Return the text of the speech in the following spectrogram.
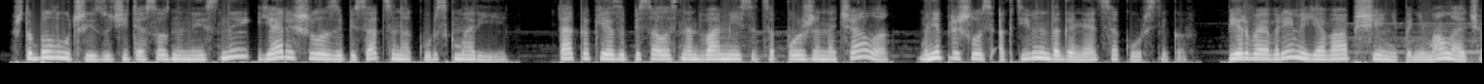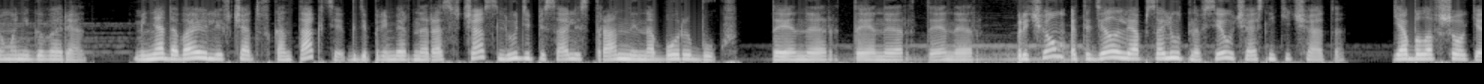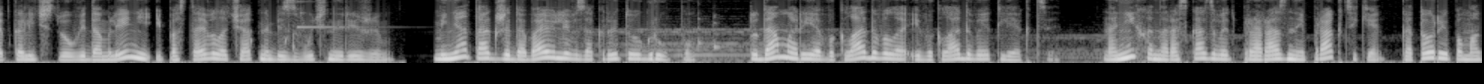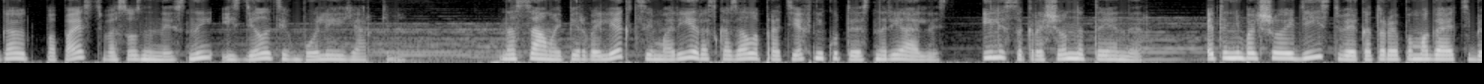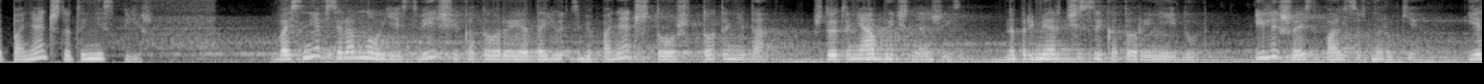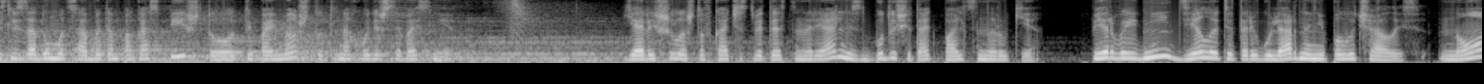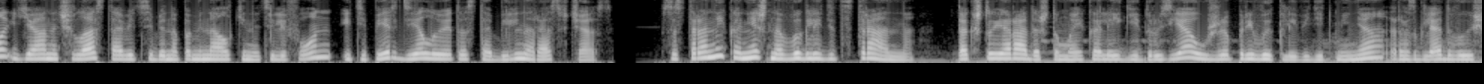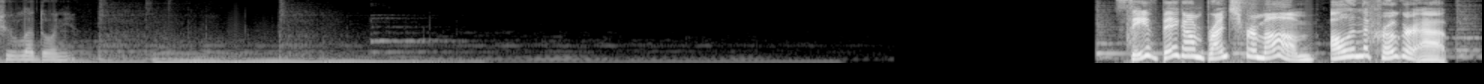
Чтобы лучше изучить осознанные сны, я решила записаться на курс к Марии. Так как я записалась на два месяца позже начала, мне пришлось активно догонять сокурсников. Первое время я вообще не понимала, о чем они говорят. Меня добавили в чат ВКонтакте, где примерно раз в час люди писали странные наборы букв. ТНР, ТНР, ТНР. Причем это делали абсолютно все участники чата. Я была в шоке от количества уведомлений и поставила чат на беззвучный режим. Меня также добавили в закрытую группу. Туда Мария выкладывала и выкладывает лекции. На них она рассказывает про разные практики, которые помогают попасть в осознанные сны и сделать их более яркими. На самой первой лекции Мария рассказала про технику тест на реальность, или сокращенно ТНР. Это небольшое действие, которое помогает тебе понять, что ты не спишь. Во сне все равно есть вещи, которые дают тебе понять, что что-то не так, что это необычная жизнь. Например, часы, которые не идут. Или шесть пальцев на руке. Если задуматься об этом пока спишь, то ты поймешь, что ты находишься во сне. Я решила, что в качестве теста на реальность буду считать пальцы на руке. Первые дни делать это регулярно не получалось, но я начала ставить себе напоминалки на телефон и теперь делаю это стабильно раз в час. Со стороны, конечно, выглядит странно, так что я рада, что мои коллеги и друзья уже привыкли видеть меня, разглядывающую ладони. Save big on brunch for mom, all in the Kroger app.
